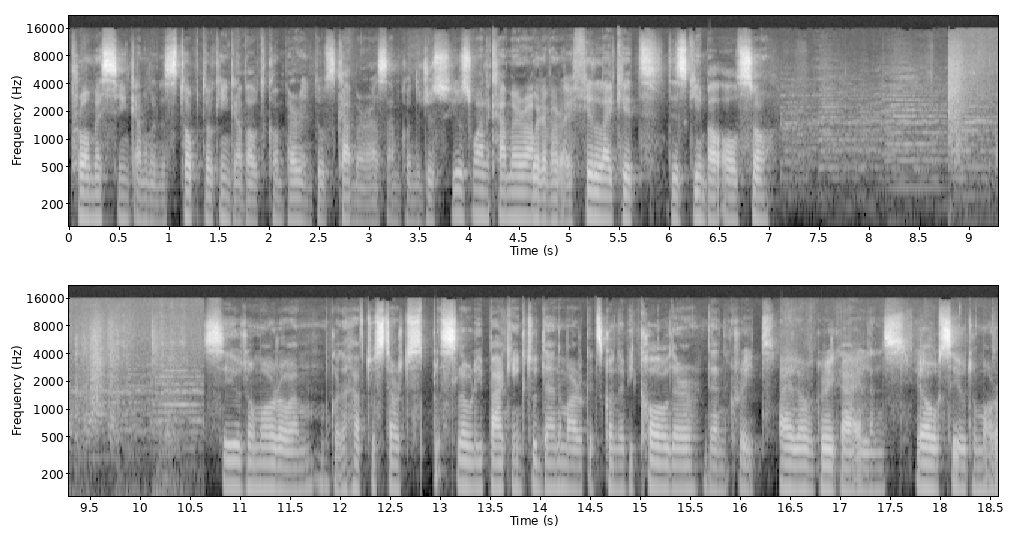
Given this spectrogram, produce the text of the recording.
promising I'm gonna stop talking about comparing those cameras. I'm gonna just use one camera wherever I feel like it. This gimbal also. See you tomorrow. I'm gonna have to start slowly packing to Denmark. It's gonna be colder than Crete. I love Greek islands. Yo, see you tomorrow.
